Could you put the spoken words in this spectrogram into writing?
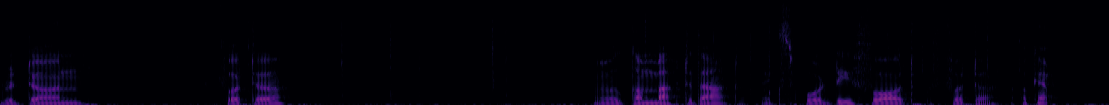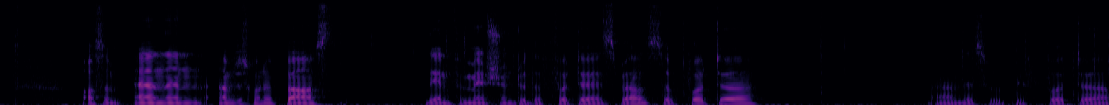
return footer. And we'll come back to that. Export default footer. Okay. Awesome. And then I'm just going to pass the information to the footer as well. So footer and this will be footer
